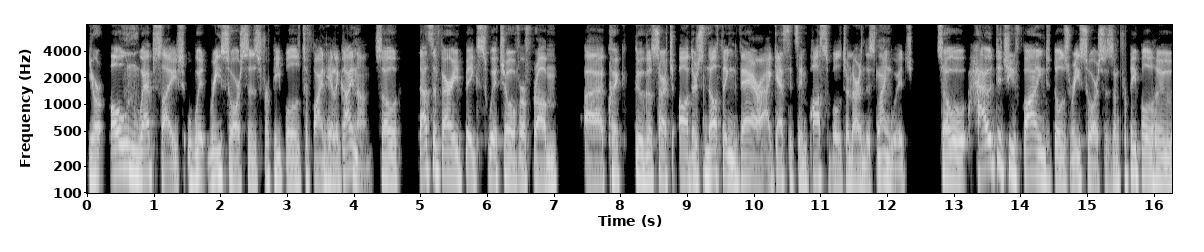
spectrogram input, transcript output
your own website with resources for people to find Hiligaynon. So that's a very big switch over from a uh, quick Google search. Oh, there's nothing there. I guess it's impossible to learn this language. So how did you find those resources? And for people who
